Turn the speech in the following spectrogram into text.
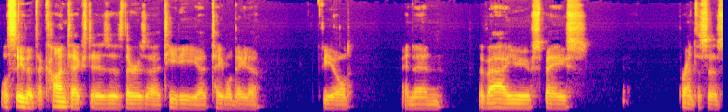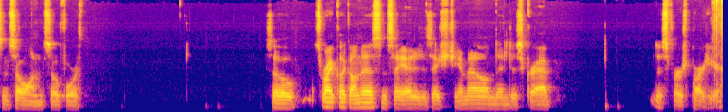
we'll see that the context is, is there's a TD, a table data field, and then the value, space, parenthesis, and so on and so forth. So let's right click on this and say edit as HTML and then just grab this first part here.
